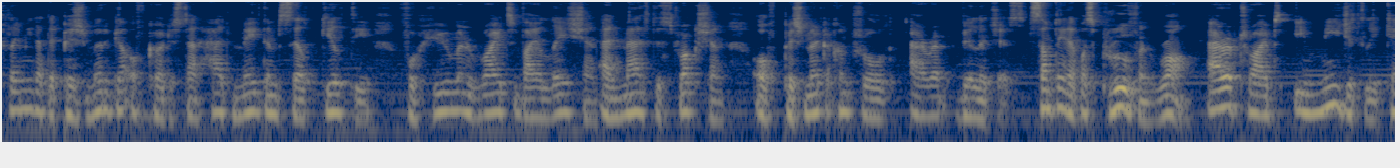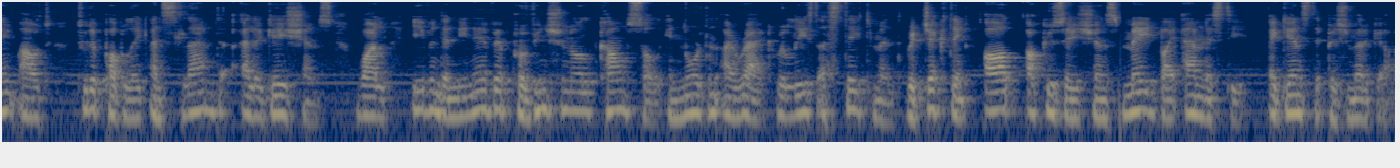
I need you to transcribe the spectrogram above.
claiming that the Peshmerga of Kurdistan had made themselves guilty for human rights violation and mass destruction of Peshmerga-controlled Arab villages, something that was proven wrong. Arab tribes immediately came out to the public and slammed the allegations, while even the Nineveh Provincial Council in northern Iraq released a statement rejecting all accusations made by Amnesty against the Peshmerga.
